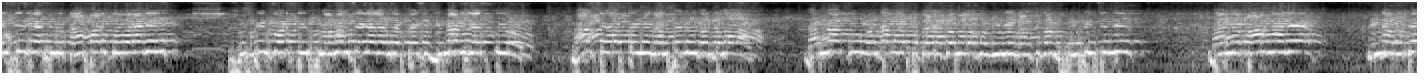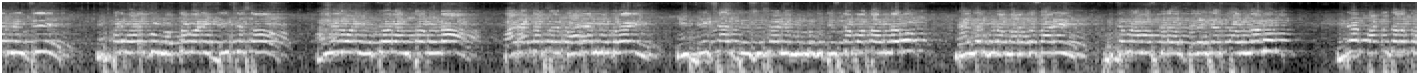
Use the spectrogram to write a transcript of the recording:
ఐసీడీఎస్ను కాపాడుకోవాలని సుప్రీంకోర్టు తీర్పును అమలు చేయాలని చెప్పేసి డిమాండ్ చేస్తూ రాష్ట్ర వ్యాప్తంగా నలభై రెండు గంటల ధర్నాకు వంట మార్పు కార్యక్రమాలకు నిన్న రాష్ట్రం పిలిపించింది. దానిలో భాగంగానే నిన్న ఉదయం నుంచి ఇప్పటి వరకు మొత్తం దీక్షతో అంగన్వాడీ ఉద్యోగులంతా కూడా కార్యకర్తలు కార్యాన్వికులై ఈ దీక్ష శిశురాన్ని ముందుకు తీసుకుపోతా ఉన్నారు. మీ కూడా మరొకసారి ఉద్యమ నమస్కారాలు తెలియజేస్తా ఉన్నాను ఇదే పట్టుదలతో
